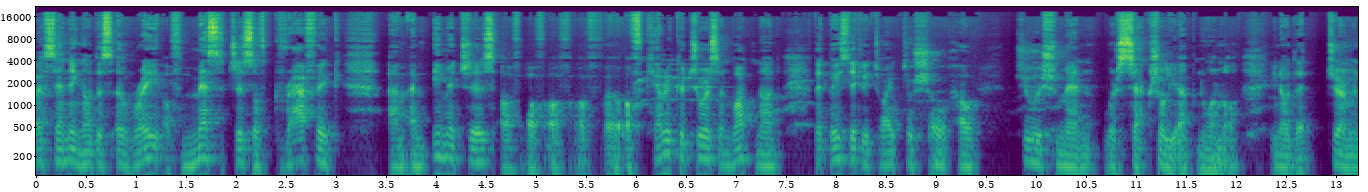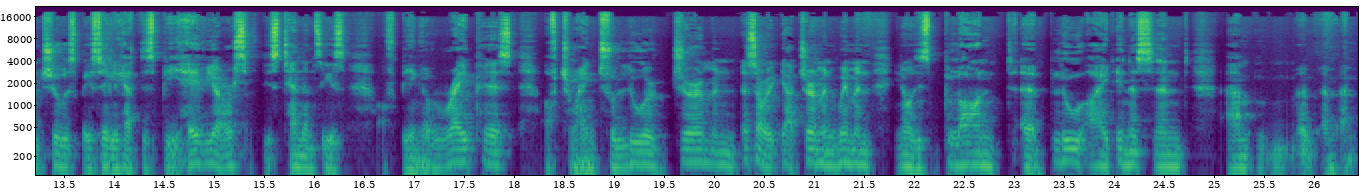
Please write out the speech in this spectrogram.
by sending out this array of messages, of graphic um, and images, of of of of, uh, of caricatures and whatnot that basically tried to show how Jewish men were sexually abnormal. You know, that German Jews basically had this behaviors, these tendencies of being a rapist, of trying to lure German, uh, sorry, yeah, German women, you know, these blonde, uh, blue eyed, innocent, um, um, um, um,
